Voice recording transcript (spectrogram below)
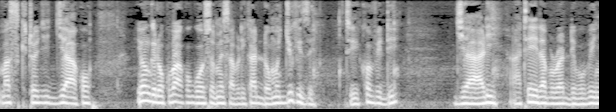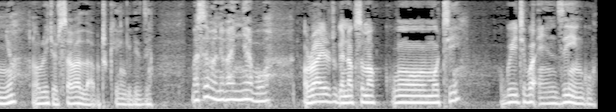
masiki togijjaako yongera okubaako gw'osomesa buli kadde omujjukize nti covid gyali ate era bulwadde bubi nnyo n'olwekyo tusaba allah butukingirize basaba ne bannyabo olwaliro tugenda kusoma ku muti oguyitibwa enzingu.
